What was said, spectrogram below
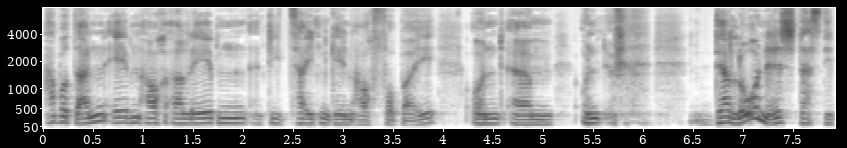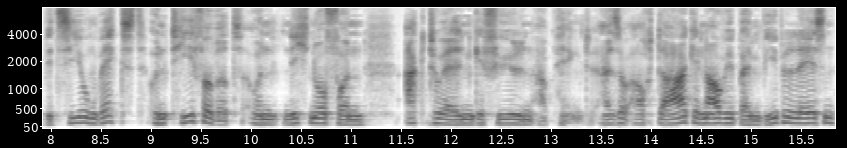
aber dann eben auch erleben, die Zeiten gehen auch vorbei und, ähm, und der Lohn ist, dass die Beziehung wächst und tiefer wird und nicht nur von aktuellen Gefühlen abhängt. Also auch da, genau wie beim Bibellesen,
